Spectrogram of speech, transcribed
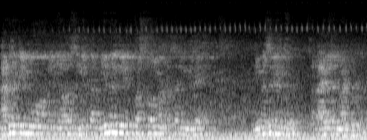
ನಾಟಕ ಟೀಮು ಆಮೇಲೆ ಯಾವುದೋ ಸಂಗೀತ ಏನಾಗಲಿ ಫಸ್ಟ್ ಫೋನ್ ಮಾಡ್ತಾರೆ. ಸರ್, ನಿಮಗೆ ನಿಮ್ಮ ಹೆಸರು ಹೇಳಿದ್ರು ಅದು ಆಯೋಜನೆ ಮಾಡಿಕೊಡ್ತಾರೆ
